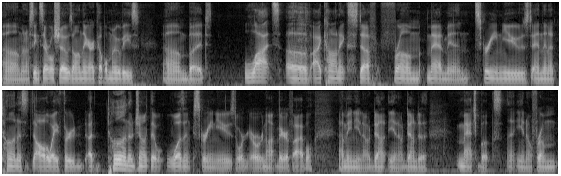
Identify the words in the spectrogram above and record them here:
Um, and I've seen several shows on there, a couple movies, um, but lots of iconic stuff from Mad Men screen used, and then a ton of all the way through a ton of junk that wasn't screen used or or not verifiable. I mean, you know, down you know down to matchbooks, uh, you know, from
